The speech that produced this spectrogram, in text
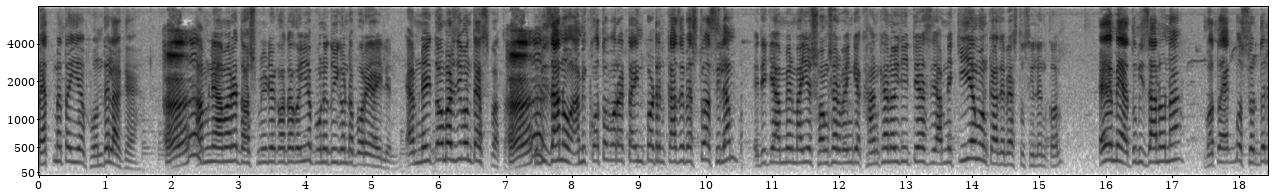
ম্যাথ মেতাইয়া ফোন দিলা কে? আপনি আমারে দশ মিনিটের কথা কইয়া পৌনে দুই ঘণ্টা পরে আইলেন। এমনিই তো আমার জীবন তেজপাতা। তুমি জানো আমি কত বড় একটা ইম্পর্টেন্ট কাজে ব্যস্ত আছিলাম। এদিকে আম্মের মাইয়ের সংসার ভাঙ্গে খান খান হয়ে যেতে আছে। আপনি কি এমন কাজে ব্যস্ত ছিলেন কোন? এ মেয়া তুমি জানো না গত এক বছর ধরে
